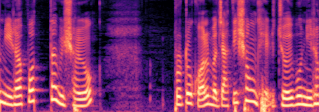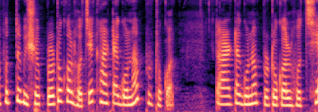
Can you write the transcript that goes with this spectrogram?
নিরাপত্তা বিষয়ক প্রোটোকল বা জাতিসংঘের জৈব নিরাপত্তা বিষয়ক প্রোটোকল হচ্ছে কার্টাগোনা প্রোটোকল কার্টাগোনা প্রোটোকল হচ্ছে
